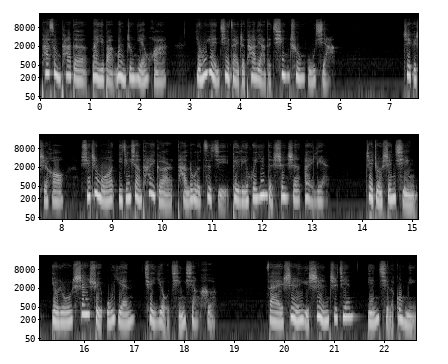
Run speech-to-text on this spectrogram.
他送她的那一把梦中年华，永远记载着他俩的青春无瑕。这个时候，徐志摩已经向泰戈尔袒露了自己对林徽因的深深爱恋，这种深情有如山水无言，却有情相和，在诗人与诗人之间引起了共鸣。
